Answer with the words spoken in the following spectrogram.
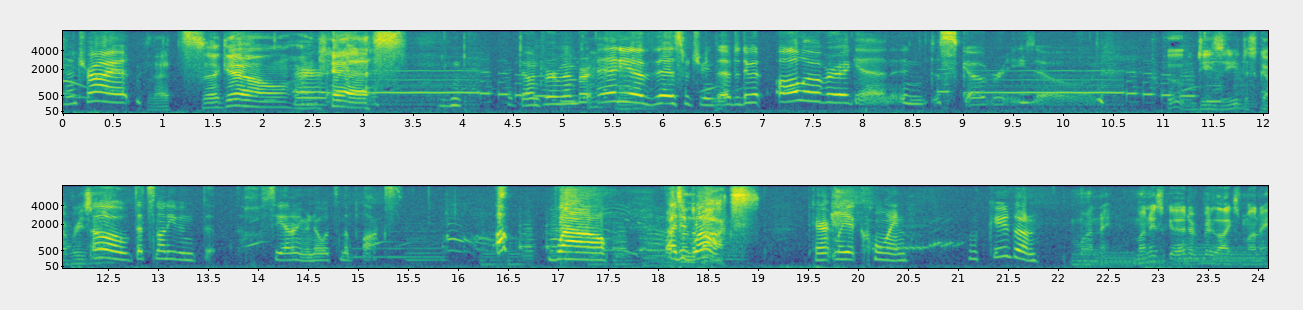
Gonna try it. Let's uh, go, I guess. I don't remember any of this, which means I have to do it all over again in Discovery Zone. Ooh, DZ Discovery Zone. Oh, that's not even. Oh, see, I don't even know what's in the box. Oh, wow. What's I did in the well. box? Apparently a coin. Okay then. Money. Money's good. Everybody likes money.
